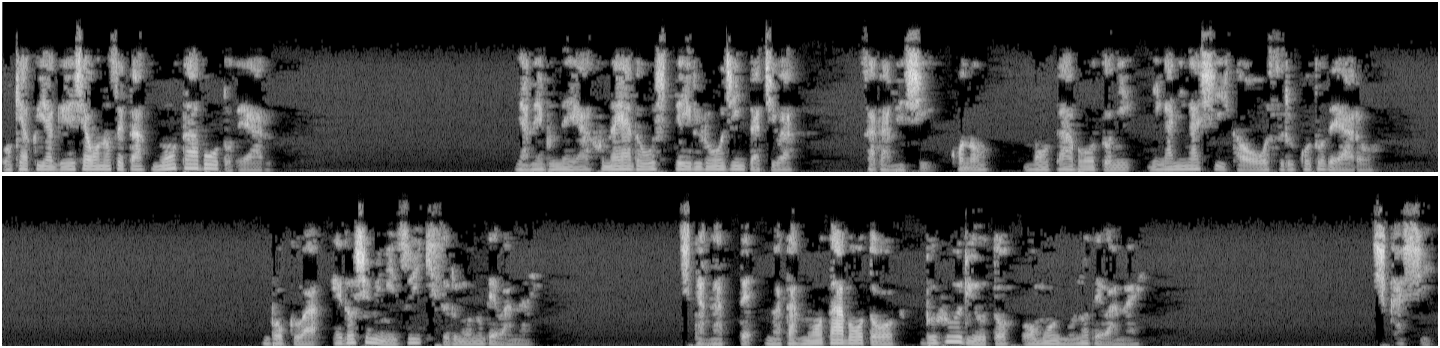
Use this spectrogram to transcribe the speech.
お客や芸者を乗せたモーターボートである。屋根船や船宿をしている老人たちは、定めし、このモーターボートに苦々しい顔をすることであろう。僕は江戸趣味に随記するものではない。従ってまたモーターボートを武風流と思うものではない。しかし、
